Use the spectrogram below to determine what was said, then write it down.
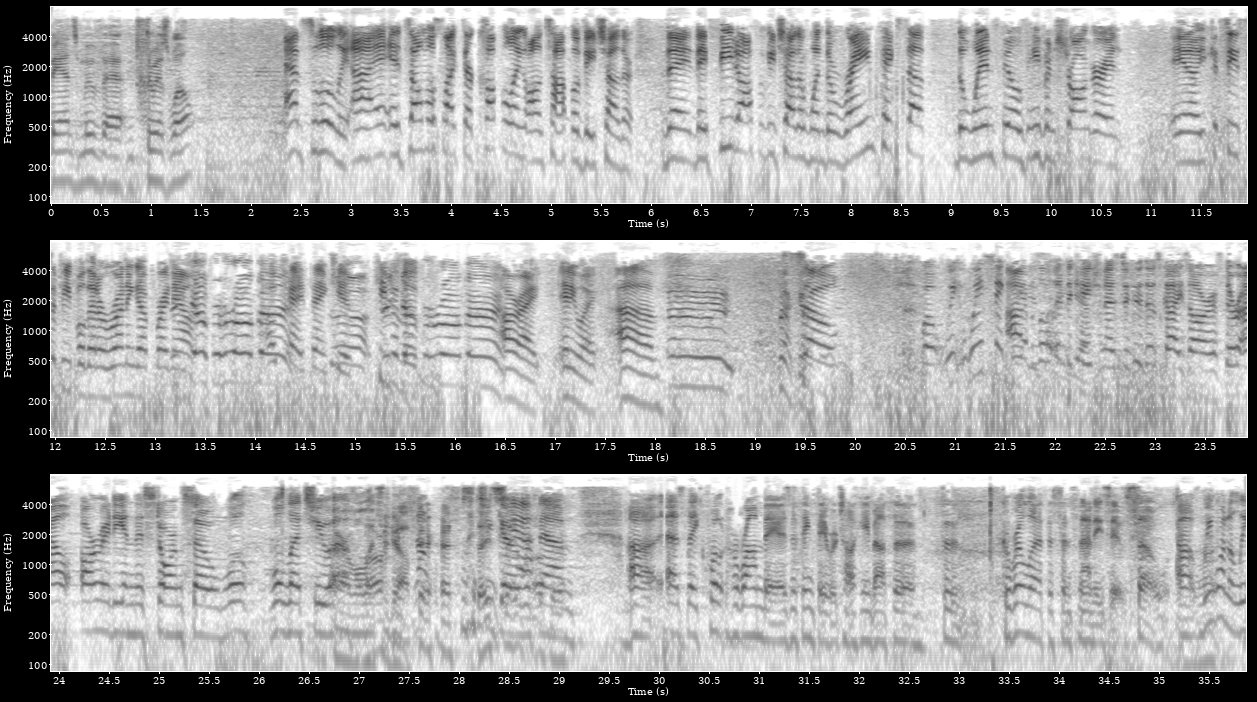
bands move uh, through as well? Absolutely. Uh, it's almost like they're coupling on top of each other. They they feed off of each other. When the rain picks up, the wind feels even stronger. And, you know, you can see some people that are running up right now. Down for Harambe. Okay, thank you. Uh, Keep it down moving. for Harambe. All right. Anyway, um, Hey. So Well, we, we think we have a little Obviously, indication as to who those guys are if they're out already in this storm. So we'll we'll let you uh, Aaron, we'll let you go. no, let Stay you go safe with them uh, as they quote Harambe, as I think they were talking about the the gorilla at the Cincinnati Zoo. So uh, we want to leave.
